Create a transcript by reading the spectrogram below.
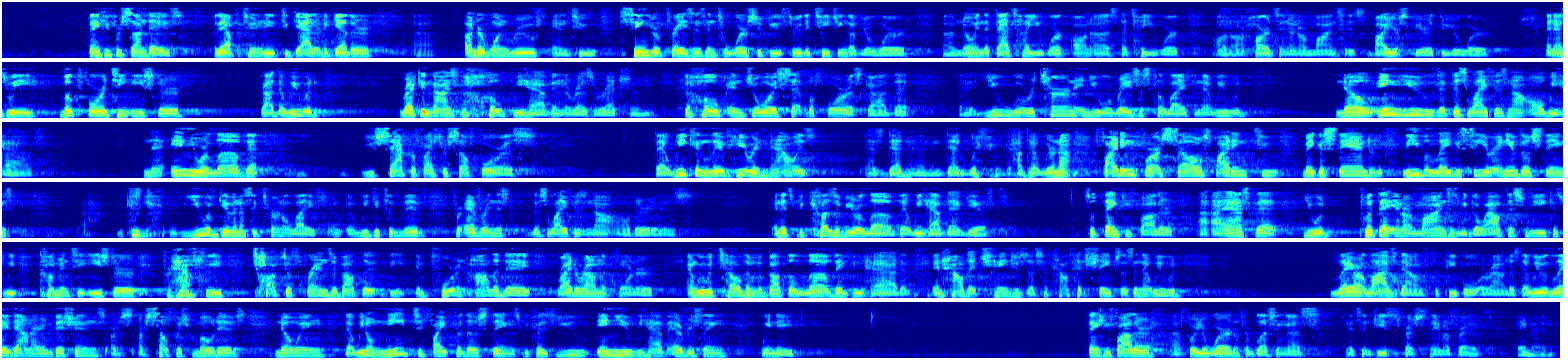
thank you for Sundays, for the opportunity to gather together uh, under one roof and to sing your praises and to worship you through the teaching of your word, uh, knowing that that's how you work on us, that's how you work on our hearts and in our minds, is by your Spirit through your word. And as we look forward to Easter, God, that we would recognize the hope we have in the resurrection, the hope and joy set before us, God, that, that you will return and you will raise us to life, and that we would know in you that this life is not all we have. And that in your love that you sacrifice yourself for us, that we can live here and now as, as dead men and dead women, God, that we're not fighting for ourselves, fighting to make a stand or leave a legacy or any of those things, because you have given us eternal life and we get to live forever, and this, this life is not all there is. And it's because of your love that we have that gift. So thank you, Father. I ask that you would put that in our minds as we go out this week, as we come into Easter. Perhaps we talk to friends about the, the important holiday right around the corner. And we would tell them about the love that you had and, and how that changes us and how that shapes us. And that we would lay our lives down for people around us. That we would lay down our ambitions, our, our selfish motives, knowing that we don't need to fight for those things because you, in you we have everything we need. Thank you, Father, uh, for your word and for blessing us. And it's in Jesus' precious name I pray. Amen.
